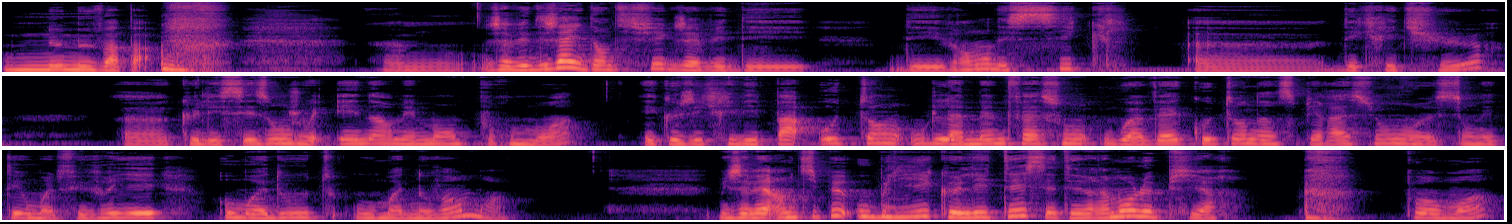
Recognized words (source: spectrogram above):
ne me va pas. j'avais déjà identifié que j'avais des, des, vraiment des cycles euh, d'écriture, euh, que les saisons jouaient énormément pour moi et que j'écrivais pas autant ou de la même façon ou avec autant d'inspiration euh, si on était au mois de février, au mois d'août ou au mois de novembre. Mais j'avais un petit peu oublié que l'été c'était vraiment le pire pour moi.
